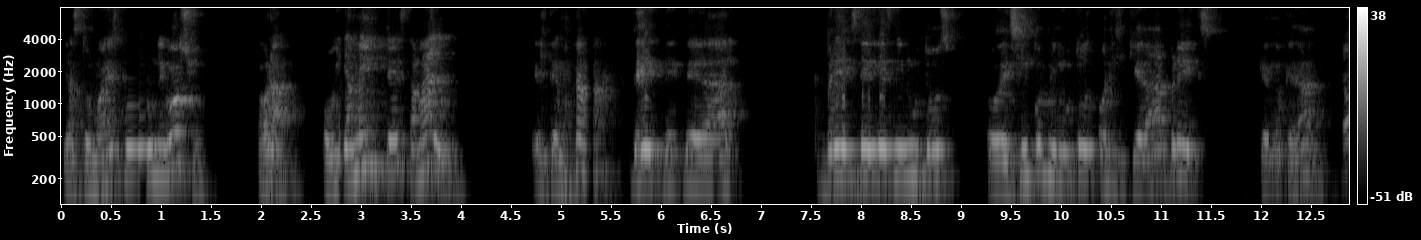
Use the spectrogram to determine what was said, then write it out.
las toma es por un negocio. Ahora, obviamente está mal el tema de, de, de dar breaks de 10 minutos o de 5 minutos o ni siquiera dar breaks, que es lo que dan. No,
